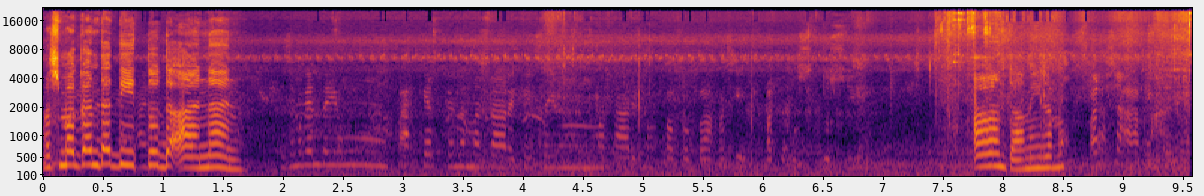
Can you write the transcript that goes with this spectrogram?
Mas maganda dito daanan. Mas maganda yung paakyat ka na matarik kaysa yung pababa kasi padaus-dus yun. Ah, ang daming lamok. Para sa akin, ganyan.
